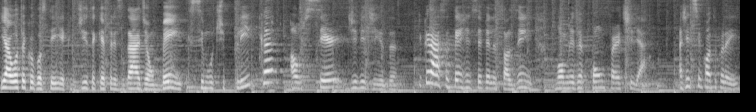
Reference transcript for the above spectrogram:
E a outra que eu gostei e acredito é que a felicidade é um bem que se multiplica ao ser dividida. De graça tem a gente ser feliz sozinho, bom mesmo é compartilhar. A gente se encontra por aí.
